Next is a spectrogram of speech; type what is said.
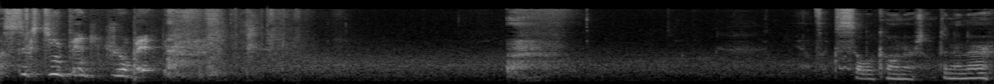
A 16th inch drill bit. Yeah, it's like silicone or something in there.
